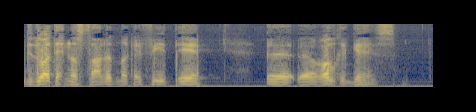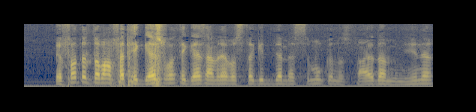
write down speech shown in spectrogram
دلوقتي إحنا استعرضنا كيفية إيه آه آه غلق الجهاز. الفضل طبعا فتح الجهاز فتح الجهاز عملية بسيطة جدا بس ممكن نستعرضها من هنا.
